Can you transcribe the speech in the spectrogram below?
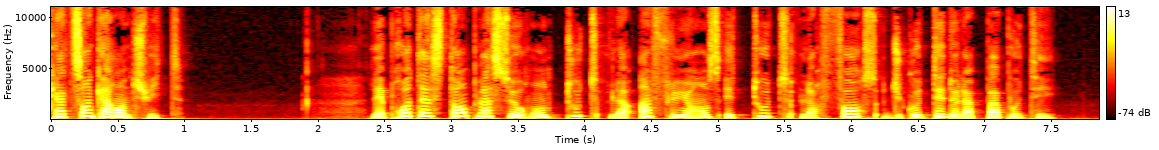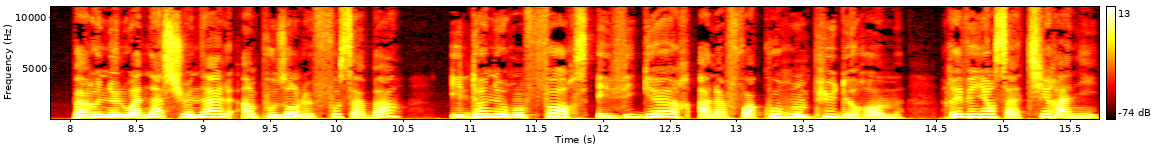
448. Les protestants placeront toute leur influence et toute leur force du côté de la papauté. Par une loi nationale imposant le faux sabbat, ils donneront force et vigueur à la foi corrompue de Rome, réveillant sa tyrannie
